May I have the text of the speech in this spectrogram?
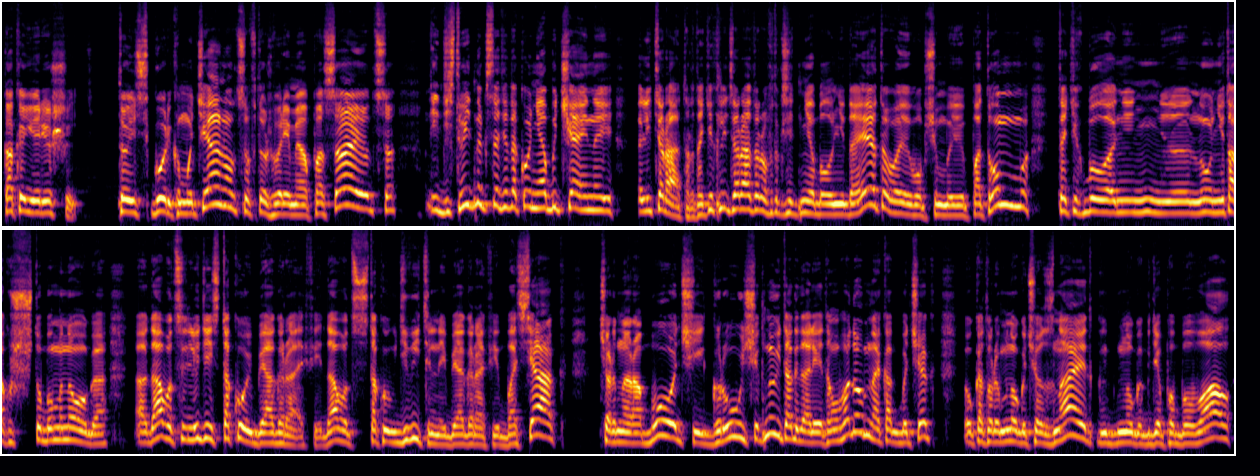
как ее решить? То есть горькому тянутся, в то же время опасаются. И действительно, кстати, такой необычайный литератор. Таких литераторов, так сказать, не было ни до этого, и, в общем, и потом таких было не, не, ну, не так уж, чтобы много. А, да, вот людей с такой биографией, да, вот с такой удивительной биографией. Босяк, чернорабочий, грузчик, ну и так далее и тому подобное. Как бы человек, который много чего знает, много где побывал,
